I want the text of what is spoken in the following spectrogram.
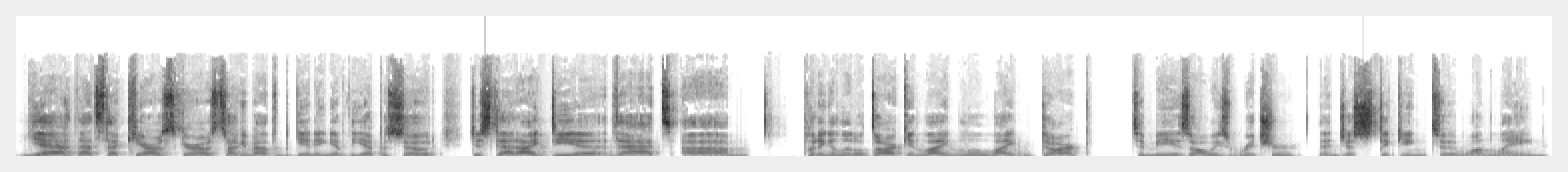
yeah, that's that chiaroscuro I was talking about at the beginning of the episode. Just that idea that um, putting a little dark and light and a little light and dark to me is always richer than just sticking to one lane.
